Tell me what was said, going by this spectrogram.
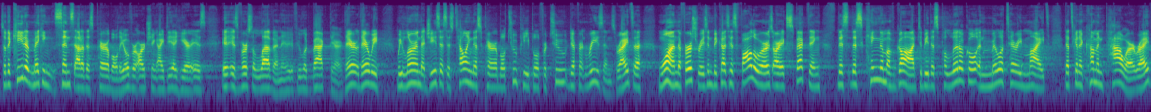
So, the key to making sense out of this parable, the overarching idea here, is, is verse 11. If you look back there, there, there we, we learn that Jesus is telling this parable to people for two different reasons, right? Uh, one, the first reason, because his followers are expecting this, this kingdom of God to be this political and military might that's going to come in power, right?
